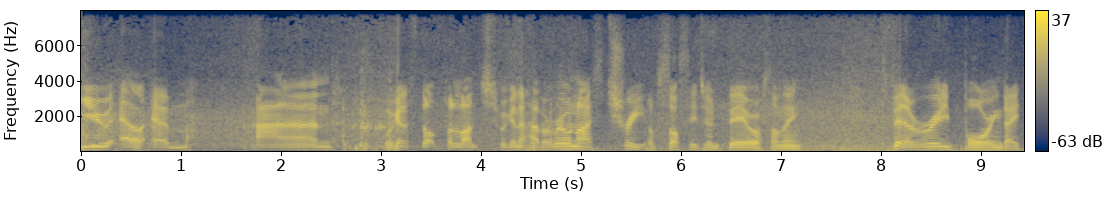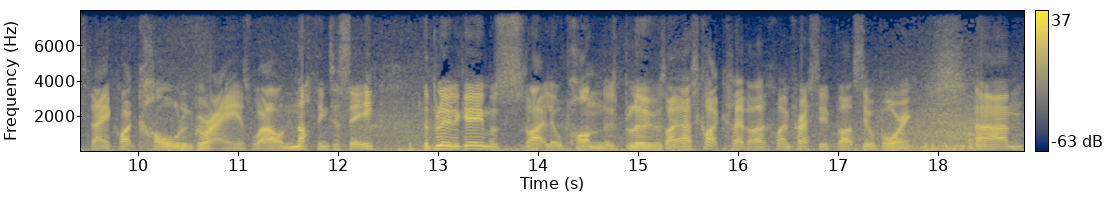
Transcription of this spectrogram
ULM, and we're going to stop for lunch. We're going to have a real nice treat of sausage and beer or something. It's been a really boring day today, quite cold and grey as well, nothing to see. The Blue Lagoon was like a little pond, it was blue. It was like, that's quite clever, quite impressive, but still boring. Um,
